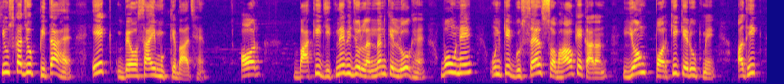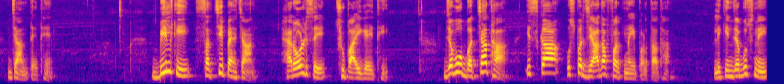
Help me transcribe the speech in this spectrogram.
कि उसका जो पिता है, एक व्यवसायी मुक्केबाज है। और बाकी जितने भी जो लंदन के लोग हैं, वो उन्हें उनके गुस्सैल स्वभाव के कारण योंग पॉर्की के रूप में अधिक जानते थे। बिल की सच्ची पहचान हैरोल्ड से छुपाई गई थी। जब वो बच्चा था, इसका उस पर ज़्यादा फ़र्क नहीं पड़ता था। लेकिन जब उसने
